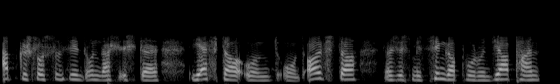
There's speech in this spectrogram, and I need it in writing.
abgeschlossen sind. Und das ist äh, JEFTA und, und OLFSTA, das ist mit Singapur und Japan.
